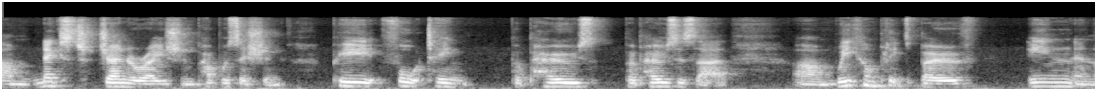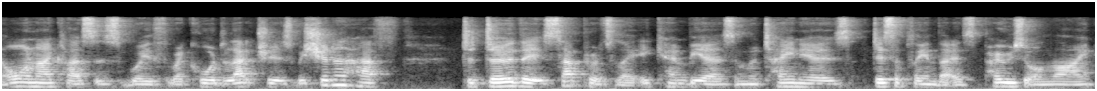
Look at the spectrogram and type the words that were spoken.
um, next generation proposition, P14 propose, proposes that um, we complete both in and online classes with recorded lectures. We shouldn't have to do this separately. It can be a simultaneous discipline that is posted online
